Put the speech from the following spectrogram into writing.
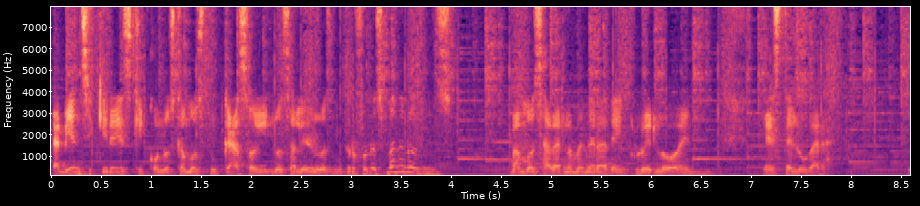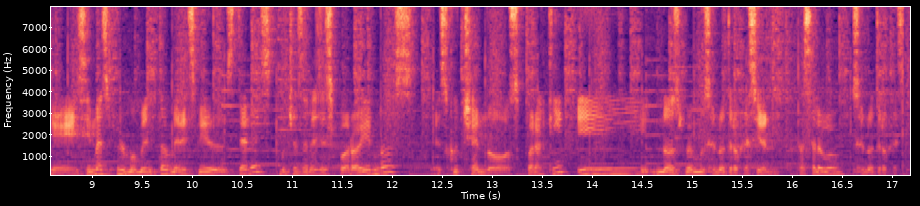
También si quieres que conozcamos tu caso y no salir en los micrófonos, mándanos. Vamos a ver la manera de incluirlo en este lugar. Eh, sin más por el momento, me despido de ustedes. Muchas gracias por oírnos. Escúchenos por aquí y nos vemos en otra ocasión. Hasta luego, en otra ocasión.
